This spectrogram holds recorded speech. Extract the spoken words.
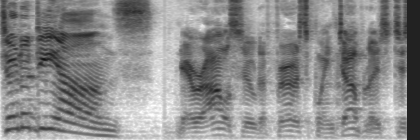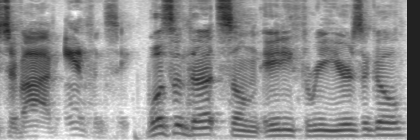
to the Dions. They were also the first quintuplets to survive infancy. Wasn't that some 83 years ago?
